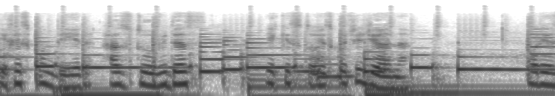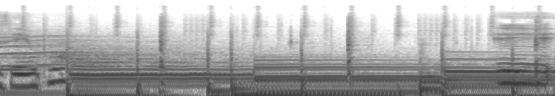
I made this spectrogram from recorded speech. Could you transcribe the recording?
de responder às dúvidas e questões cotidianas. Por exemplo, é,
